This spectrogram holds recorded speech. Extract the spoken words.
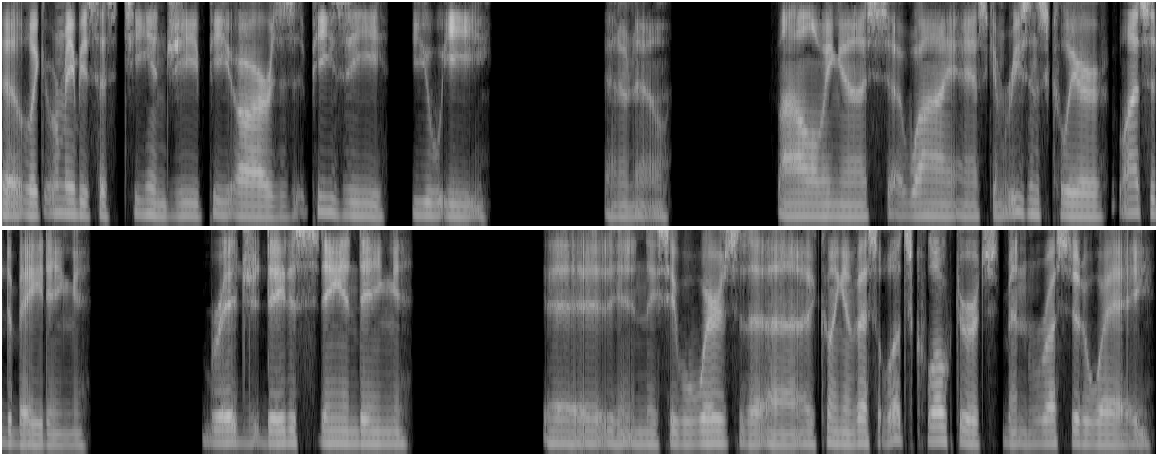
uh, like, or maybe it says t and G P R P Z U E. I don't know. Following us, uh, why? Ask him. Reasons clear. Lots of debating. Bridge data standing. Uh, and they say, well, where's the uh, Klingon vessel? Well, it's cloaked or it's been rusted away.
